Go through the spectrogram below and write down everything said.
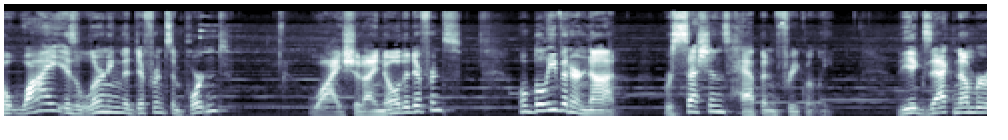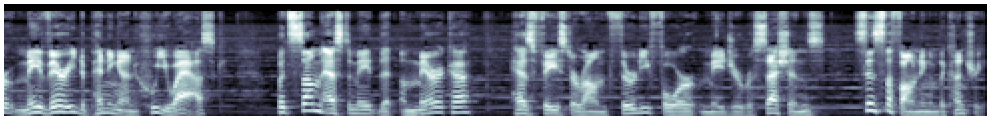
But why is learning the difference important? Why should I know the difference? Well, believe it or not, recessions happen frequently. The exact number may vary depending on who you ask, but some estimate that America has faced around 34 major recessions since the founding of the country.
